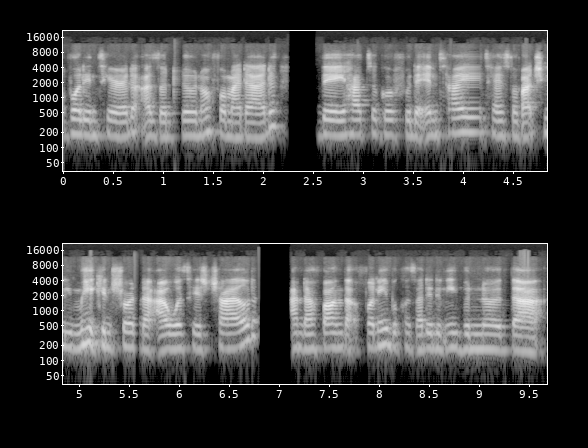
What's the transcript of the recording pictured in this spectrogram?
volunteered as a donor for my dad, they had to go through the entire test of actually making sure that I was his child. And I found that funny because I didn't even know that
